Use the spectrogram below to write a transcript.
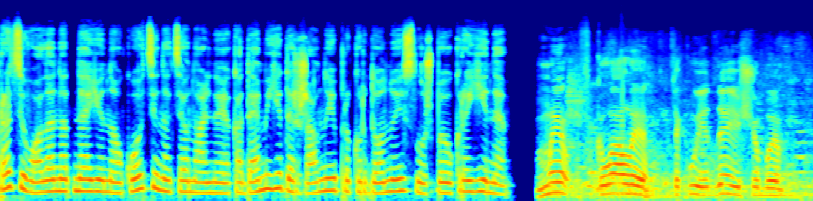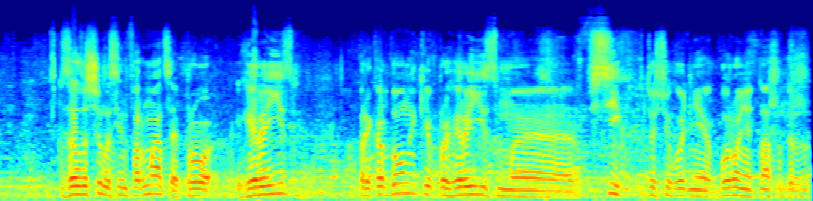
Працювали над нею науковці Національної академії Державної прикордонної служби України. Ми вклали таку ідею, щоб залишилася інформація про героїзм прикордонників, про героїзм е, всіх, хто сьогодні боронять нашу держ-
